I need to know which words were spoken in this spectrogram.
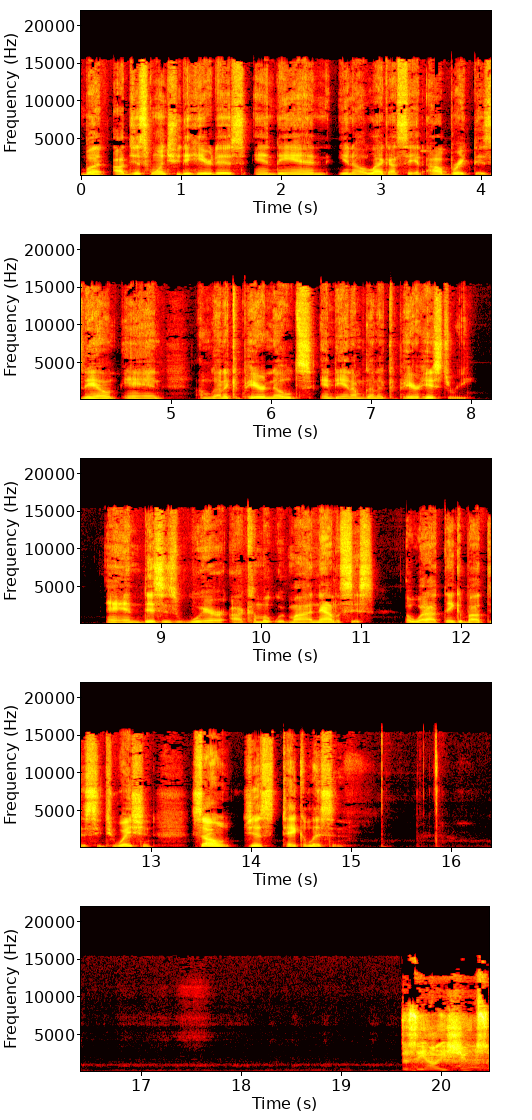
but I just want you to hear this, and then, you know, like I said, I'll break this down, and I'm gonna compare notes, and then I'm gonna compare history and this is where I come up with my analysis of what I think about this situation. So just take a listen. To see how he shoots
